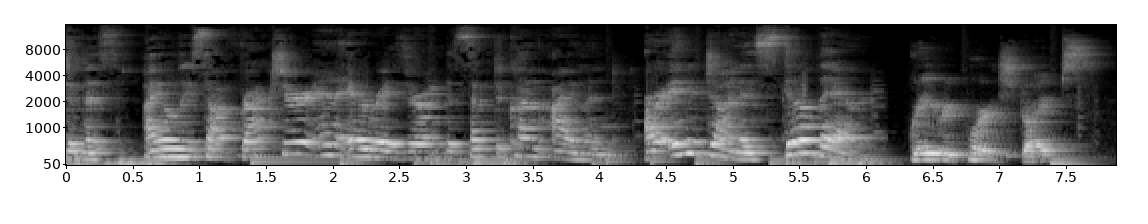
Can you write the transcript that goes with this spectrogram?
Optimus, I I only saw Fracture and Airazor on Decepticon Island. Our Energon is still there. Great report, Stripes.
